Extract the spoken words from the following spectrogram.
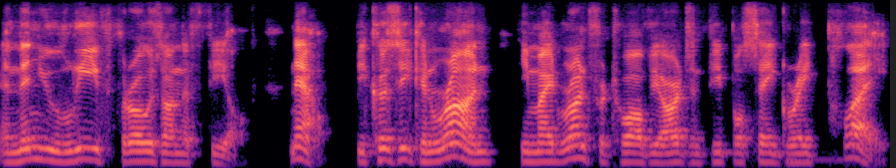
And then you leave throws on the field. Now, because he can run, he might run for 12 yards and people say great play.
